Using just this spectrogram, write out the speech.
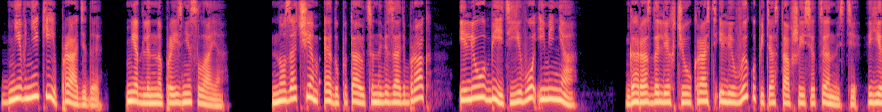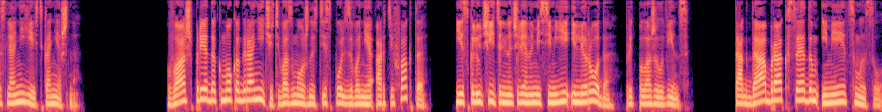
дневники прадеда, медленно произнесла я. Но зачем Эду пытаются навязать брак или убить его и меня? Гораздо легче украсть или выкупить оставшиеся ценности, если они есть, конечно. Ваш предок мог ограничить возможность использования артефакта исключительно членами семьи или рода, предположил Винс. Тогда брак с Эдом имеет смысл.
